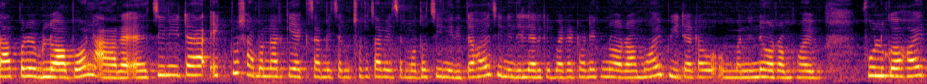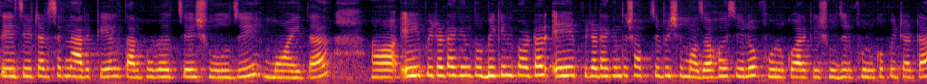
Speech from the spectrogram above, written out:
তারপরে লবণ আর চিনিটা একটু সামান্য আর কি এক চামচের, ছোটো চামচের মতো চিনি দিতে হয়। চিনি দিলে আর কি ব্যাটারটা অনেক নরম হয়, পিঠাটাও মানে নরম হয়, ফুলকো হয়। তো এই যে এটা হচ্ছে নারকেল, তারপরে হচ্ছে সুজি, ময়দা এই পিঠাটা কিন্তু বেকিং পাউডার, এই পিঠাটা কিন্তু সবচেয়ে বেশি মজা হয়েছিল ফুলকো আর কি সুজির ফুলকো পিঠাটা।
